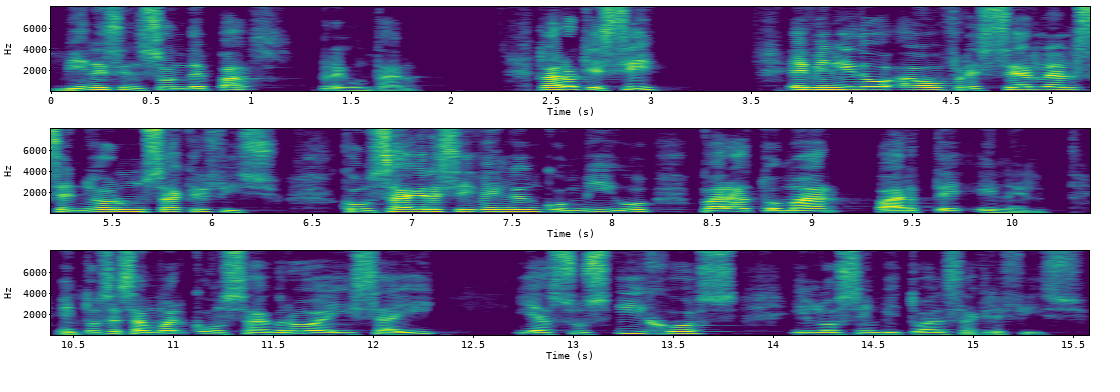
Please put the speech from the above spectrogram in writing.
¿vienes en son de paz? Preguntaron. Claro que sí. He venido a ofrecerle al Señor un sacrificio. Conságrese y vengan conmigo para tomar parte en él. Entonces Samuel consagró a Isaí y a sus hijos y los invitó al sacrificio.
